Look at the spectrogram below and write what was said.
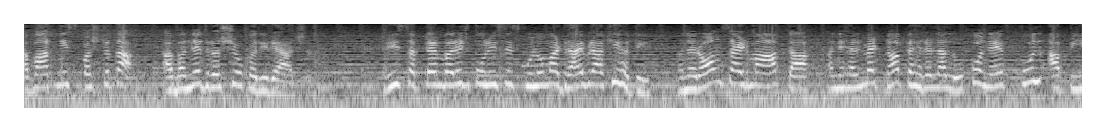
આ વાતની સ્પષ્ટતા આ બંને દ્રશ્યો કરી રહ્યા છે. ત્રીસ સપ્ટેમ્બરે જ પોલીસે સ્કૂલોમાં ડ્રાઈવ રાખી હતી અને રોંગ સાઈડમાં આપતા અને હેલ્મેટ ન પહેરેલા લોકોને ફૂલ આપી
